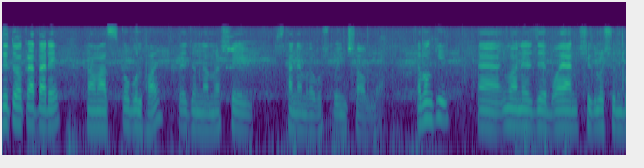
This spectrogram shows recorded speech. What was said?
দ্বিতীয় কাতারে নামাজ কবুল হয়, তো এই জন্য আমরা সেই স্থানে আমরা বসবো ইনশাআল্লাহ। এবং কি ইমানের যে বয়ান, সেগুলো শুনব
